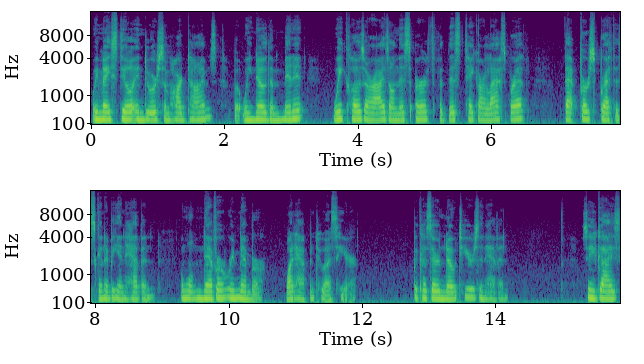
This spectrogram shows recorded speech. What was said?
We may still endure some hard times, but we know the minute we close our eyes on this earth for this take our last breath, that first breath is going to be in heaven, and we'll never remember what happened to us here because there are no tears in heaven. So, you guys,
